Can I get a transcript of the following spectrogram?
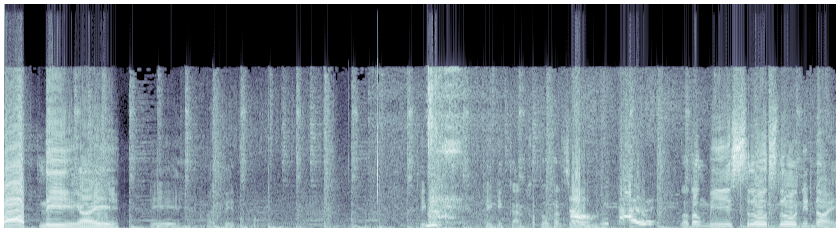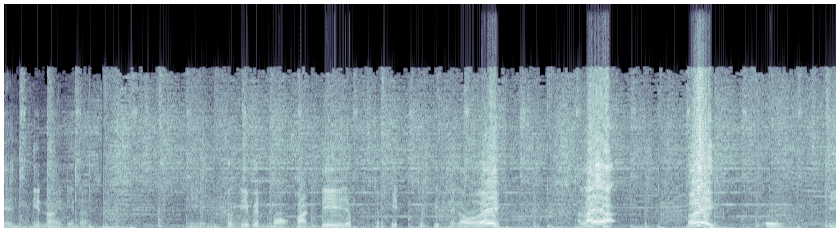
ปั๊บนี่ไงนี่มันเป็นเทคนิคเทคนิคการขับรถคันสูอ้าวงไม่ตายเลยเราต้องมี slow slow นิดหน่อยนิดหน่อยนิดหน่อยนิดหน่อยนี่ตรงนี้เป็นหมอกควันที่จะจะปิดจะปิดให้เราเฮ้ยอะไรอะเฮ้ยอื มมี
